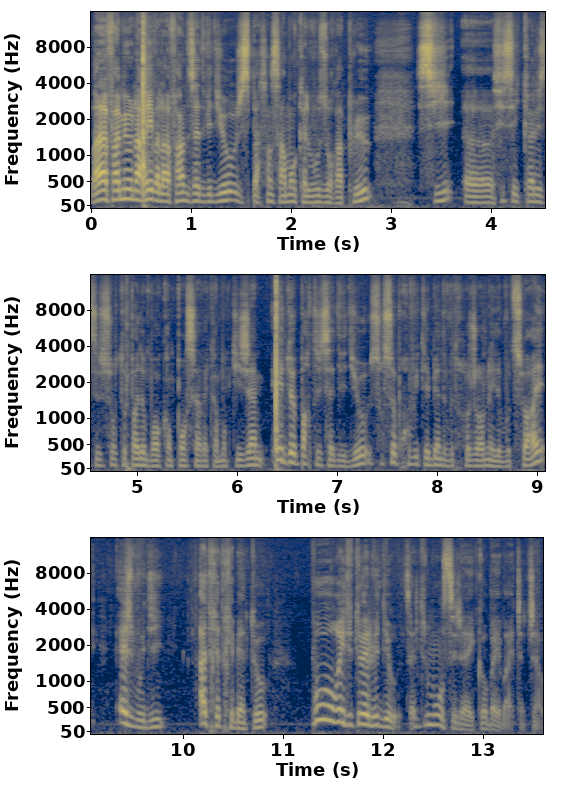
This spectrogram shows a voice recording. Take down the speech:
Bah, la famille, on arrive à la fin de cette vidéo, j'espère sincèrement qu'elle vous aura plu. Si, euh, si c'est le cas, n'hésitez surtout pas de me récompenser avec un bon petit j'aime et de partager cette vidéo. Sur ce, profitez bien de votre journée et de votre soirée, et je vous dis à très très bientôt pour une nouvelle vidéo. Salut tout le monde, c'est Jaiko, bye bye, ciao ciao.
